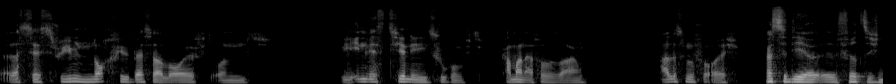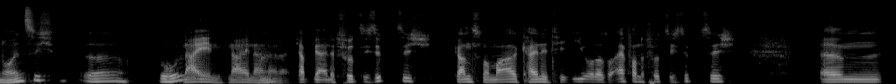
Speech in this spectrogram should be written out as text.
dass der Stream noch viel besser läuft und wir investieren in die Zukunft. Kann man einfach so sagen. Alles nur für euch. Hast du dir äh, 4090 äh, geholt? Nein, nein, nein, Nein? nein, nein. Ich habe mir eine 4070, ganz normal, keine TI oder so, einfach eine 4070. Ähm,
